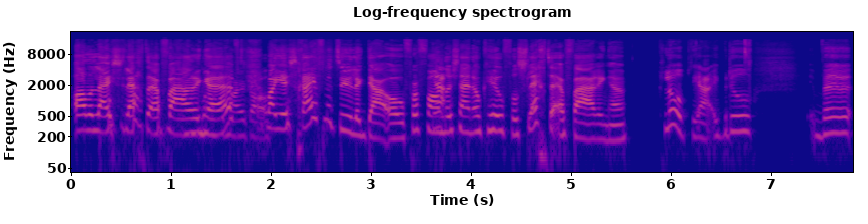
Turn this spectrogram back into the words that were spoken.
allerlei slechte ervaringen Oh hebt. Maar je schrijft natuurlijk daarover van Ja. er zijn ook heel veel slechte ervaringen. Klopt, ja. Ik bedoel, we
